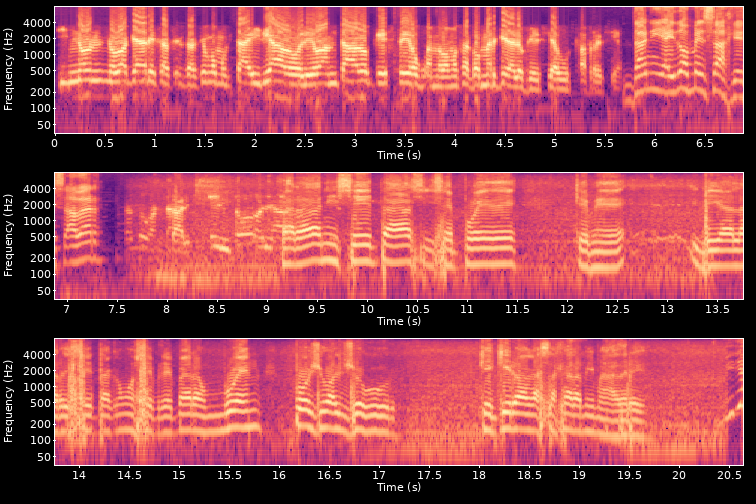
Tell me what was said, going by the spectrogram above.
y no, no va a quedar esa sensación como que está aireado o levantado, que es feo cuando vamos a comer, que era lo que decía Gustavo recién. Dani, hay dos mensajes. A ver. Dale. Para Dani Z, si se puede, que me diga la receta, cómo se prepara un buen pollo al yogur, que quiero agasajar a mi madre. Mirá,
